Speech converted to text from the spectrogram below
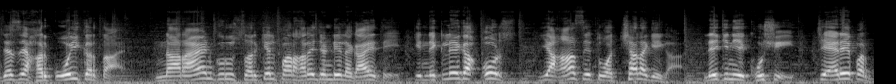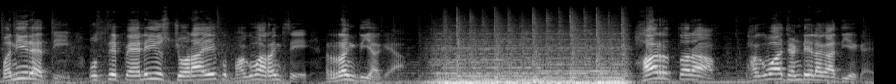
जैसे हर कोई करता है। नारायण गुरु सर्किल पर हरे झंडे लगाए थे कि निकलेगा उर्स यहाँ से तो अच्छा लगेगा, लेकिन ये खुशी चेहरे पर बनी रहती, उससे पहले ही उस चौराहे को भगवा रंग से रंग दिया गया। हर तरफ़ भगवा झंडे लगा दिए गए।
